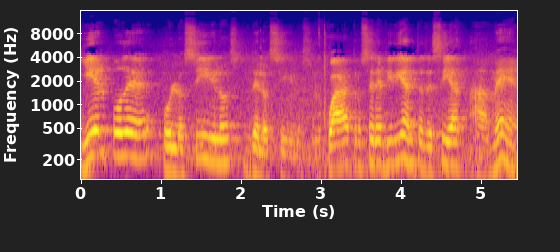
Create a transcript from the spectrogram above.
y el poder por los siglos de los siglos. Los cuatro seres vivientes decían, amén.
